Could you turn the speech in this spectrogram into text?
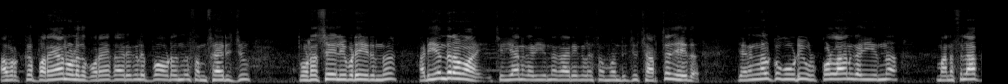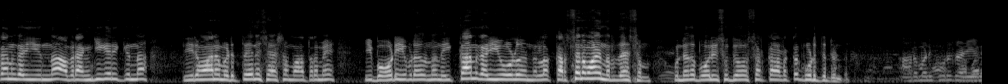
അവർക്ക് പറയാനുള്ളത് കുറേ കാര്യങ്ങൾ ഇപ്പോൾ അവിടെ നിന്ന് സംസാരിച്ചു. തുടർച്ചയിൽ ഇവിടെ ഇരുന്ന് അടിയന്തരമായി ചെയ്യാൻ കഴിയുന്ന കാര്യങ്ങളെ സംബന്ധിച്ച് ചർച്ച ചെയ്ത് ജനങ്ങൾക്ക് കൂടി ഉൾക്കൊള്ളാൻ കഴിയുന്ന മനസ്സിലാക്കാൻ കഴിയുന്ന അവരംഗീകരിക്കുന്ന തീരുമാനമെടുത്തതിന് ശേഷം മാത്രമേ ഈ ബോഡി ഇവിടെ നിന്ന് നീക്കാൻ കഴിയുള്ളൂ എന്നുള്ള കർശനമായ നിർദ്ദേശം ഉന്നത പോലീസ് ഉദ്യോഗസ്ഥർക്ക് അടക്കം കൊടുത്തിട്ടുണ്ട്. അടിയന്തരമായി മണിക്കൂർ ഞങ്ങൾ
